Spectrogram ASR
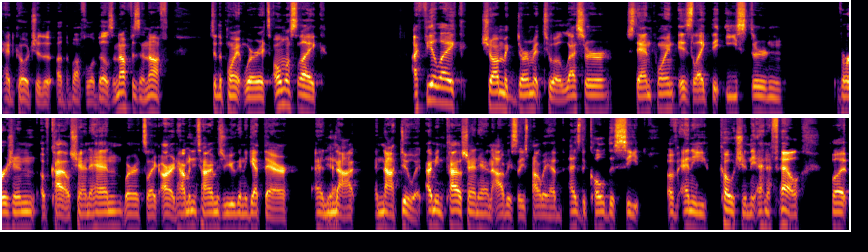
head coach of the of the Buffalo Bills. Enough is enough to the point where it's almost like I feel like Sean McDermott to a lesser standpoint is like the Eastern version of Kyle Shanahan, where it's like, all right, how many times are you going to get there and Yeah. not and not do it? I mean, Kyle Shanahan obviously is probably have, has the coldest seat of any coach in the NFL, but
